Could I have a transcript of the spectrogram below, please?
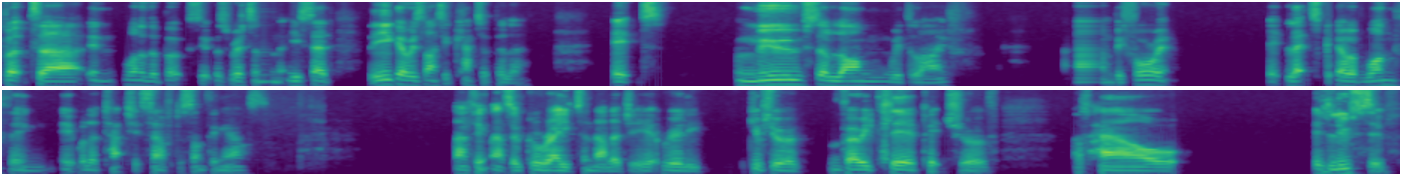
but uh, in one of the books, it was written that he said the ego is like a caterpillar. It moves along with life. Um, before it it lets go of one thing, it will attach itself to something else. I think that's a great analogy. It really gives you a very clear picture of of how elusive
